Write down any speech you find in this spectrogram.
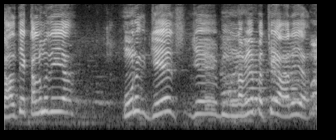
ਗੱਲ ਤੇ ਕਲਮ ਦੀ ਆ। ਹੁਣ ਜੇ ਜੇ ਨਵੇਂ ਬੱਚੇ ਆ ਰਹੇ ਆ। ਅਹ ਮੈਂ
